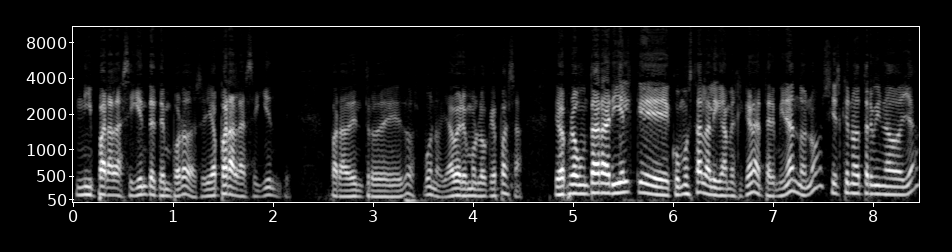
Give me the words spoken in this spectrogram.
ni para la siguiente temporada, sería para la siguiente, para dentro de dos. Bueno, ya veremos lo que pasa. Te iba a preguntar, Ariel, que cómo está la Liga Mexicana, terminando, ¿no? Si es que no ha terminado ya.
